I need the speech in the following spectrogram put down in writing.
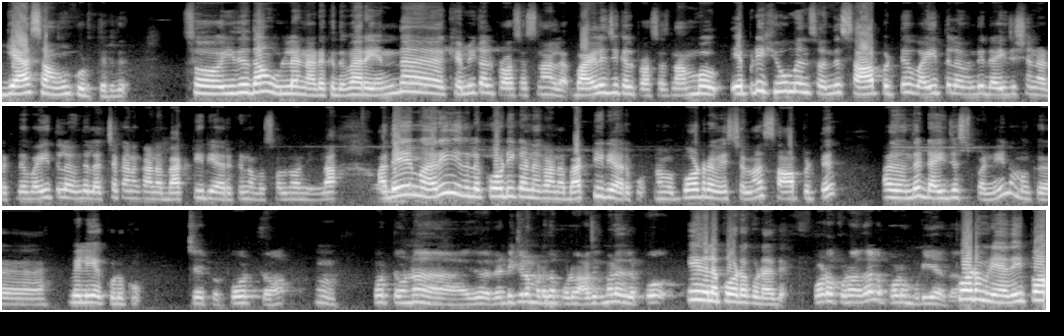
கேஸாவும் கொடுத்துருது. ஸோ இதுதான் உள்ள நடக்குது. வேற எந்த கெமிக்கல் ப்ராசஸ்லாம் இல்லை. பயாலஜிக்கல் ப்ராசஸ் நம்ம எப்படி ஹியூமன்ஸ் வந்து சாப்பிட்டு வயித்துல வந்து டைஜஷன் நடக்குது? வயித்துல வந்து லட்சக்கணக்கான பாக்டீரியா இருக்குன்னு நம்ம சொல்றோம் இல்லைங்களா? அதே மாதிரி இதுல கோடிக்கணக்கான பாக்டீரியா இருக்கும். நம்ம போடுற வேஸ்ட் எல்லாம் சாப்பிட்டு அது வந்து டைஜஸ்ட் பண்ணி நமக்கு வெளியே கொடுக்கும். சரி இப்ப போட்டோம். ம். போட்டோம்னா இது ரெண்டு கிலோ மட்டும் தான் போடுவோம். அதுக்கு மேல இதுல போ இதுல போடக்கூடாது. போடக்கூடாதா இல்ல போட முடியாதா. போட முடியாது. இப்போ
